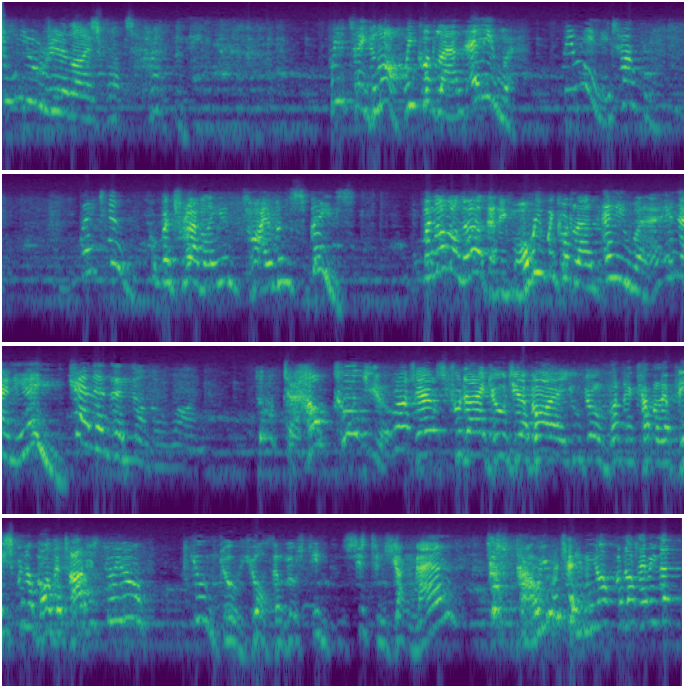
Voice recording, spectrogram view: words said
Do you realize what's happening? We've taken off. We could land anywhere. We really traveling. Where to? We're traveling in time and space. We're not on Earth anymore. We, we could land anywhere in any age. Tell us another one. Doctor, how could you? What else could I do, dear boy? You don't want a couple of policemen aboard the TARDIS, do you? You know you're the most inconsistent young man. Just now you were telling me off for not having that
